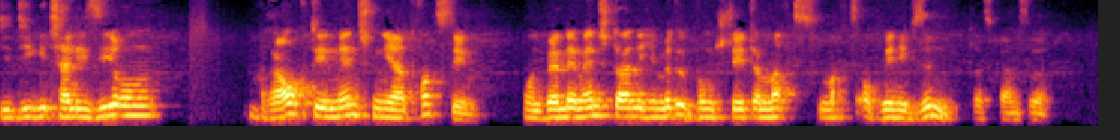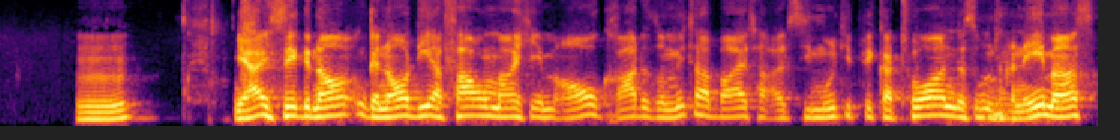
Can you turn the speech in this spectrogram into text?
die Digitalisierung braucht den Menschen ja trotzdem. Und wenn der Mensch da nicht im Mittelpunkt steht, dann macht es auch wenig Sinn, das Ganze. Mhm. Ja, ich sehe genau, genau die Erfahrung mache ich eben auch. Gerade so Mitarbeiter als die Multiplikatoren des mhm. Unternehmers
